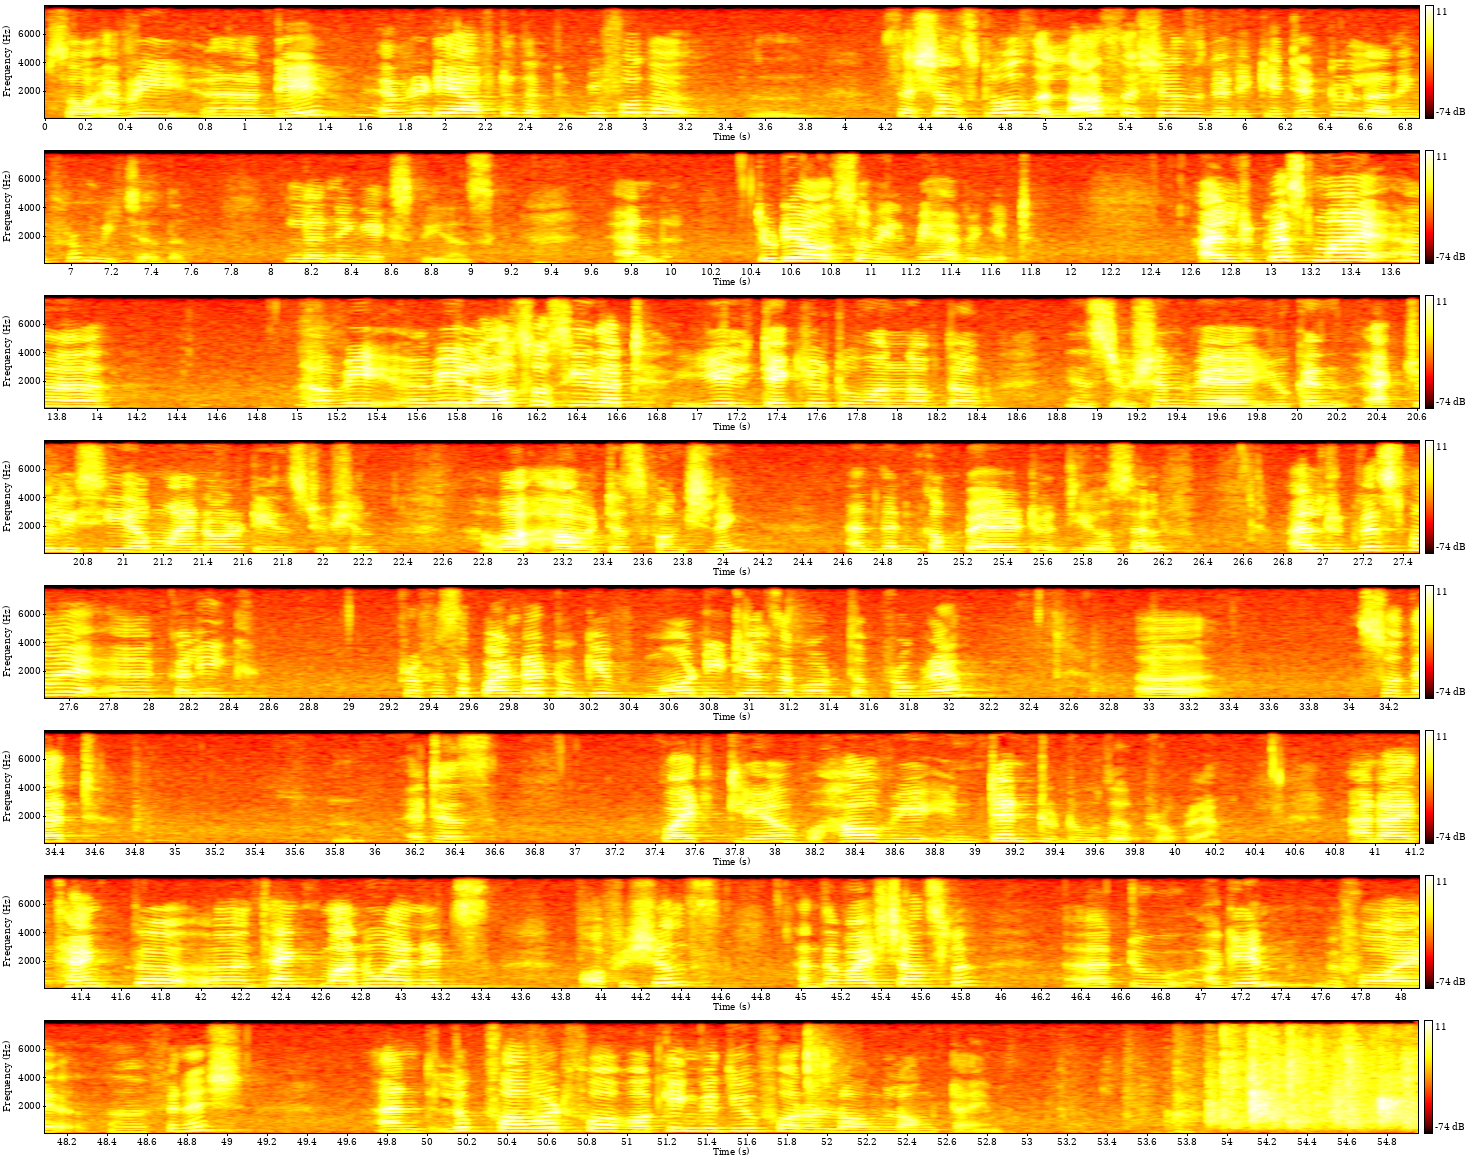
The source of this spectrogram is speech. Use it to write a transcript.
So every uh, day, every day after the, before the um, sessions close, the last session is dedicated to learning from each other, learning experience. And today also we'll be having it. I'll request my uh, uh, we uh, will also see that we'll take you to one of the institution where you can actually see a minority institution how, how it is functioning and then compare it with yourself. I'll request my uh, colleague Professor Panda to give more details about the program uh, so that it is quite clear how we intend to do the program. And I thank the uh, thank MANUU and its officials and the Vice Chancellor uh, to again, before I uh, finish, and look forward for working with you for a long, long time.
